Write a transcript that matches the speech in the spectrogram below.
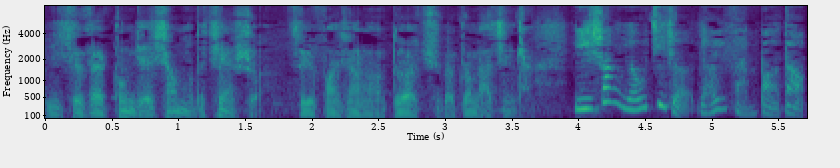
以及在重点项目的建设这一方向上都要取得重大进展。以上由记者姚一凡报道。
